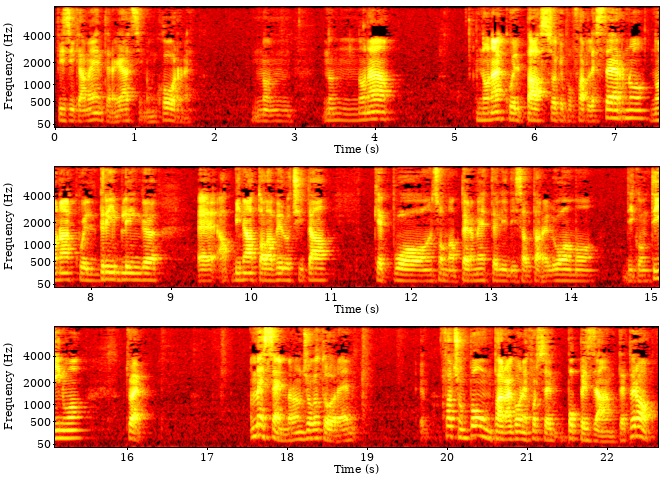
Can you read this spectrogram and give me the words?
fisicamente, ragazzi, non corre, non, non, non, ha, non ha, quel passo che può fare l'esterno, non ha quel dribbling eh, abbinato alla velocità che può, insomma, permettergli di saltare l'uomo di continuo. Cioè, a me sembra un giocatore, faccio un po' un paragone forse un po' pesante, però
